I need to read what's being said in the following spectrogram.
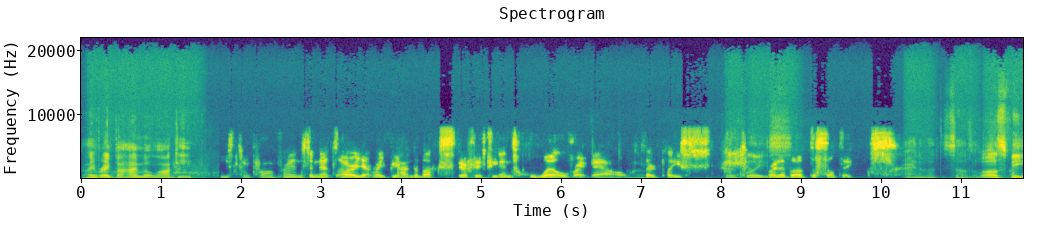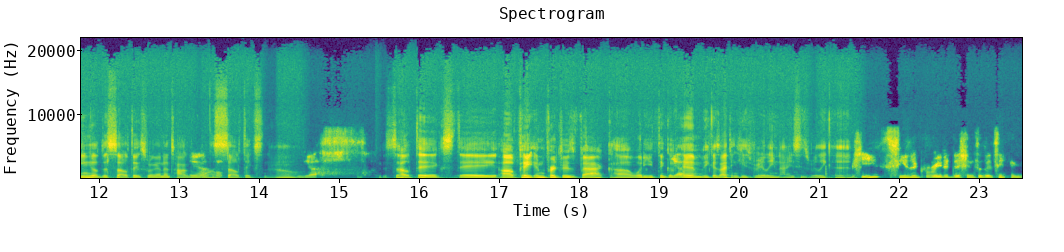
Probably right behind Milwaukee. Eastern Conference. The Nets are yeah right behind the Bucks. They're 15 and 12 right now. Third place, Third place. right above the Celtics. Right about the Celtics. Well, speaking of the Celtics, we're gonna talk Yeah. about the Celtics now. Yes. The Celtics, they uh Payton Pritchard's back. Uh what do you think of Yeah. him? Because I think he's really nice. He's really good. He's he's a great addition to the team.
